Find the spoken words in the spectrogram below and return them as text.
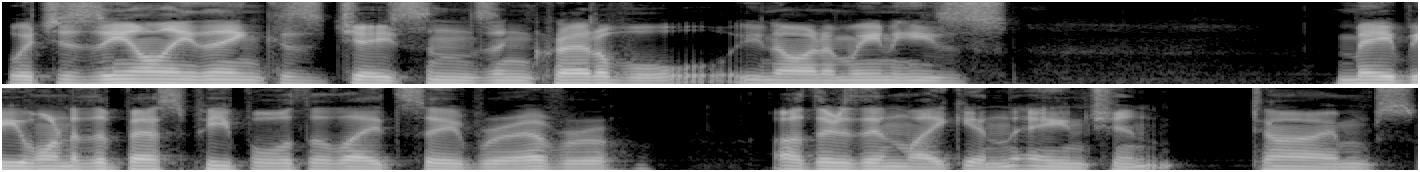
which is the only thing because Jacen's incredible. You know what I mean? He's maybe one of the best people with a lightsaber ever, other than like in ancient times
